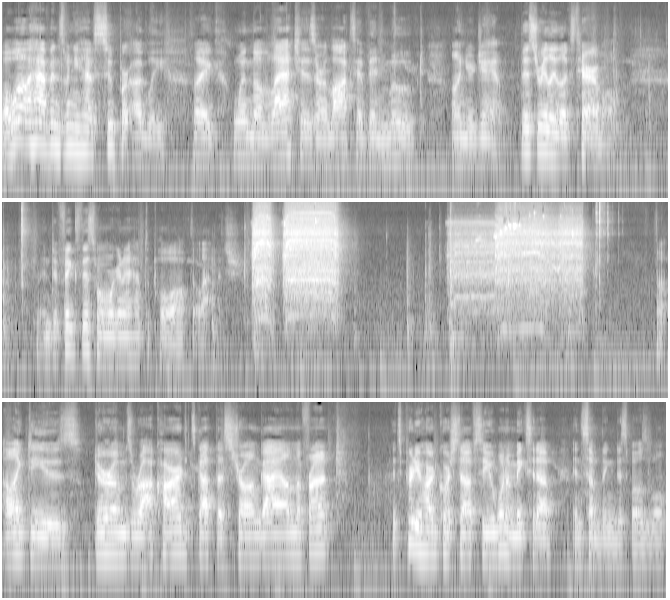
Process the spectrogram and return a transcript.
Well, what happens when you have super ugly, like when the latches or locks have been moved on your jamb. This really looks terrible. And to fix this one, we're gonna have to pull off the latch. I like to use Durham's Rock Hard. It's got the strong guy on the front. It's pretty hardcore stuff, so you wanna mix it up in something disposable.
